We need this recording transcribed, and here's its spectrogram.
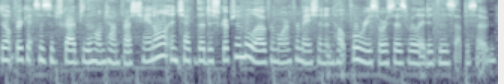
Don't forget to subscribe to the Hometown Fresh channel and check the description below for more information and helpful resources related to this episode.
